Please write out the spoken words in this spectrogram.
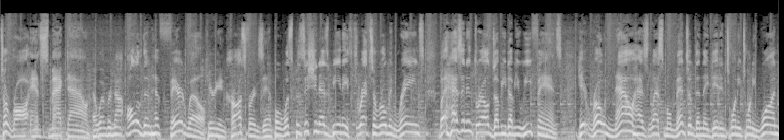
to Raw and SmackDown. However, not all of them have fared well. Karrion Kross, for example, was positioned as being a threat to Roman Reigns, but hasn't enthralled WWE fans. Hit Row now has less momentum than they did in 2021,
